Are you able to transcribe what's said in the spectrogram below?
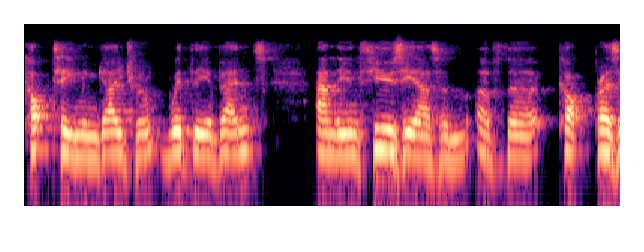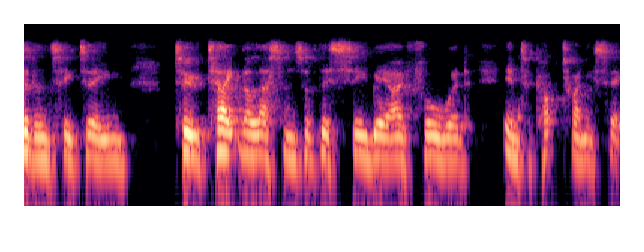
COP team engagement with the event and the enthusiasm of the COP presidency team to take the lessons of this CBA forward into COP26.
